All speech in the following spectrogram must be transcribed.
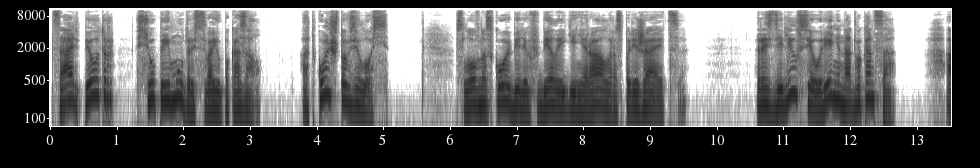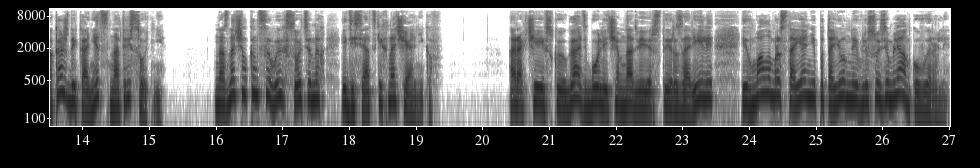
царь Петр всю премудрость свою показал. Отколь что взялось. Словно Скобелев, белый генерал, распоряжается. Разделил все урени на два конца, а каждый конец на три сотни. Назначил концевых, сотенных и десятских начальников. Аракчеевскую гать более чем на две версты разорили и в малом расстоянии потаенные в лесу землянку вырыли.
